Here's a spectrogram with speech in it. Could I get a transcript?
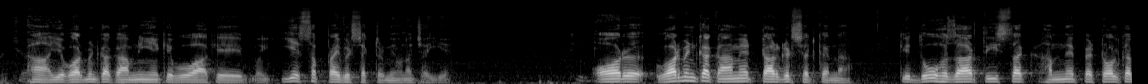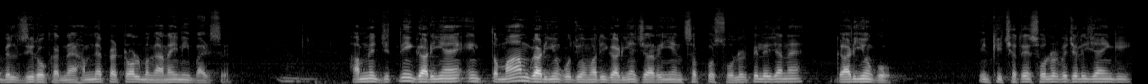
अच्छा। हाँ ये गवर्नमेंट का काम नहीं है कि वो आके ये सब प्राइवेट सेक्टर में होना चाहिए। और गवर्नमेंट का काम है टारगेट सेट करना कि 2030 तक हमने पेट्रोल का बिल ज़ीरो करना है। हमने पेट्रोल मंगाना ही नहीं बाहर से। हम्म। हमने जितनी गाड़ियाँ हैं इन तमाम गाड़ियों को जो हमारी गाड़ियाँ चल रही हैं इन सबको सोलर पे ले जाना है गाड़ियों को। इनकी छतें सोलर पे चली जाएँगी,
